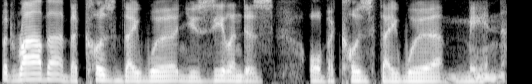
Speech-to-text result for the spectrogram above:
but rather because they were New Zealanders or because they were men?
